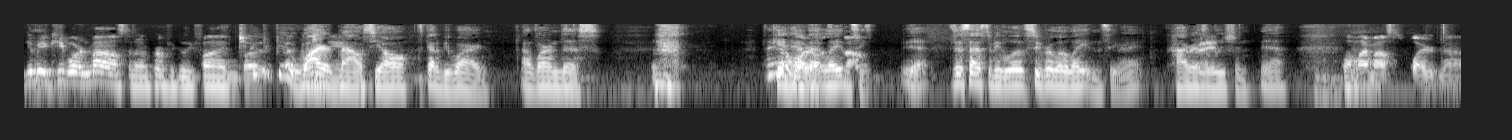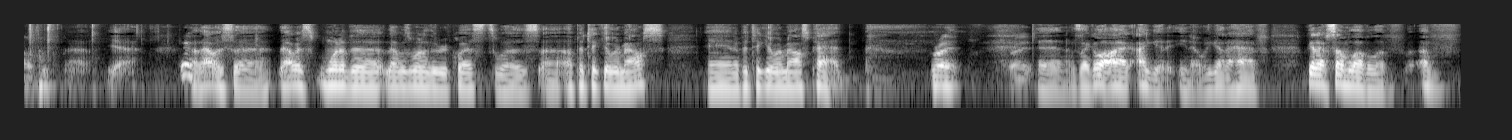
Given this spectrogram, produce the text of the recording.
give me a keyboard and mouse, and I'm perfectly fine. But wired mouse, y'all. It's got to be wired. I've learned this. I Can't have that latency. mouse. Yeah, it just has to be low, super low latency, right? High resolution. Yeah, Well, my mouse is wired now. uh, yeah. Yeah. Uh, that was uh, that was one of the that was one of the requests was uh, a particular mouse and a particular mouse pad. Right. Right. And I was like, oh, I, I get it. You know, we got to have we got to have some level of of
